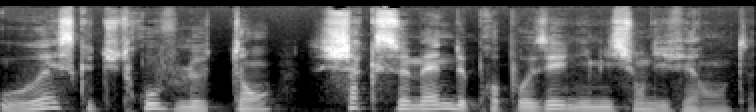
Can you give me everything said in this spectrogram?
Où est-ce que tu trouves le temps chaque semaine de proposer une émission différente?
